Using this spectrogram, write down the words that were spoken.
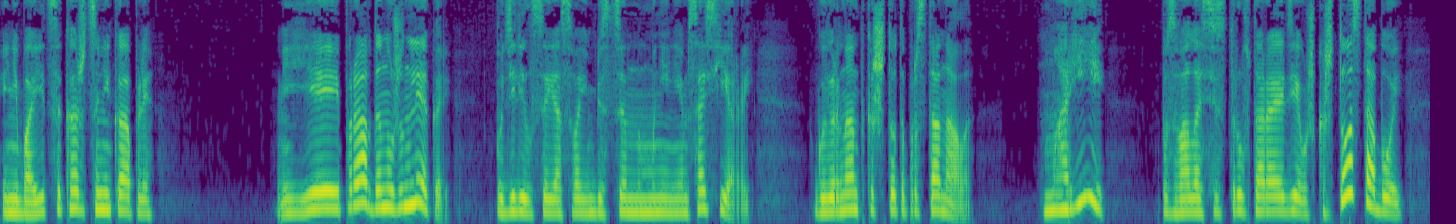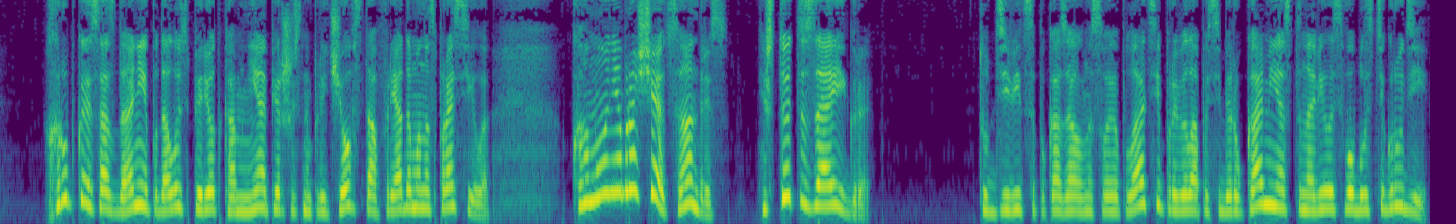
И не боится, кажется, ни капли. «Ей правда нужен лекарь», — поделился я своим бесценным мнением со Сьеррой. Гувернантка что-то простонала. «Мари!» — позвала сестру вторая девушка. «Что с тобой?» Хрупкое создание подалось вперед ко мне, опершись на плечо, встав рядом, она спросила. «Кому они обращаются, Андрес? И что это за игры?» Тут девица показала на свое платье, провела по себе руками и остановилась в области груди.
